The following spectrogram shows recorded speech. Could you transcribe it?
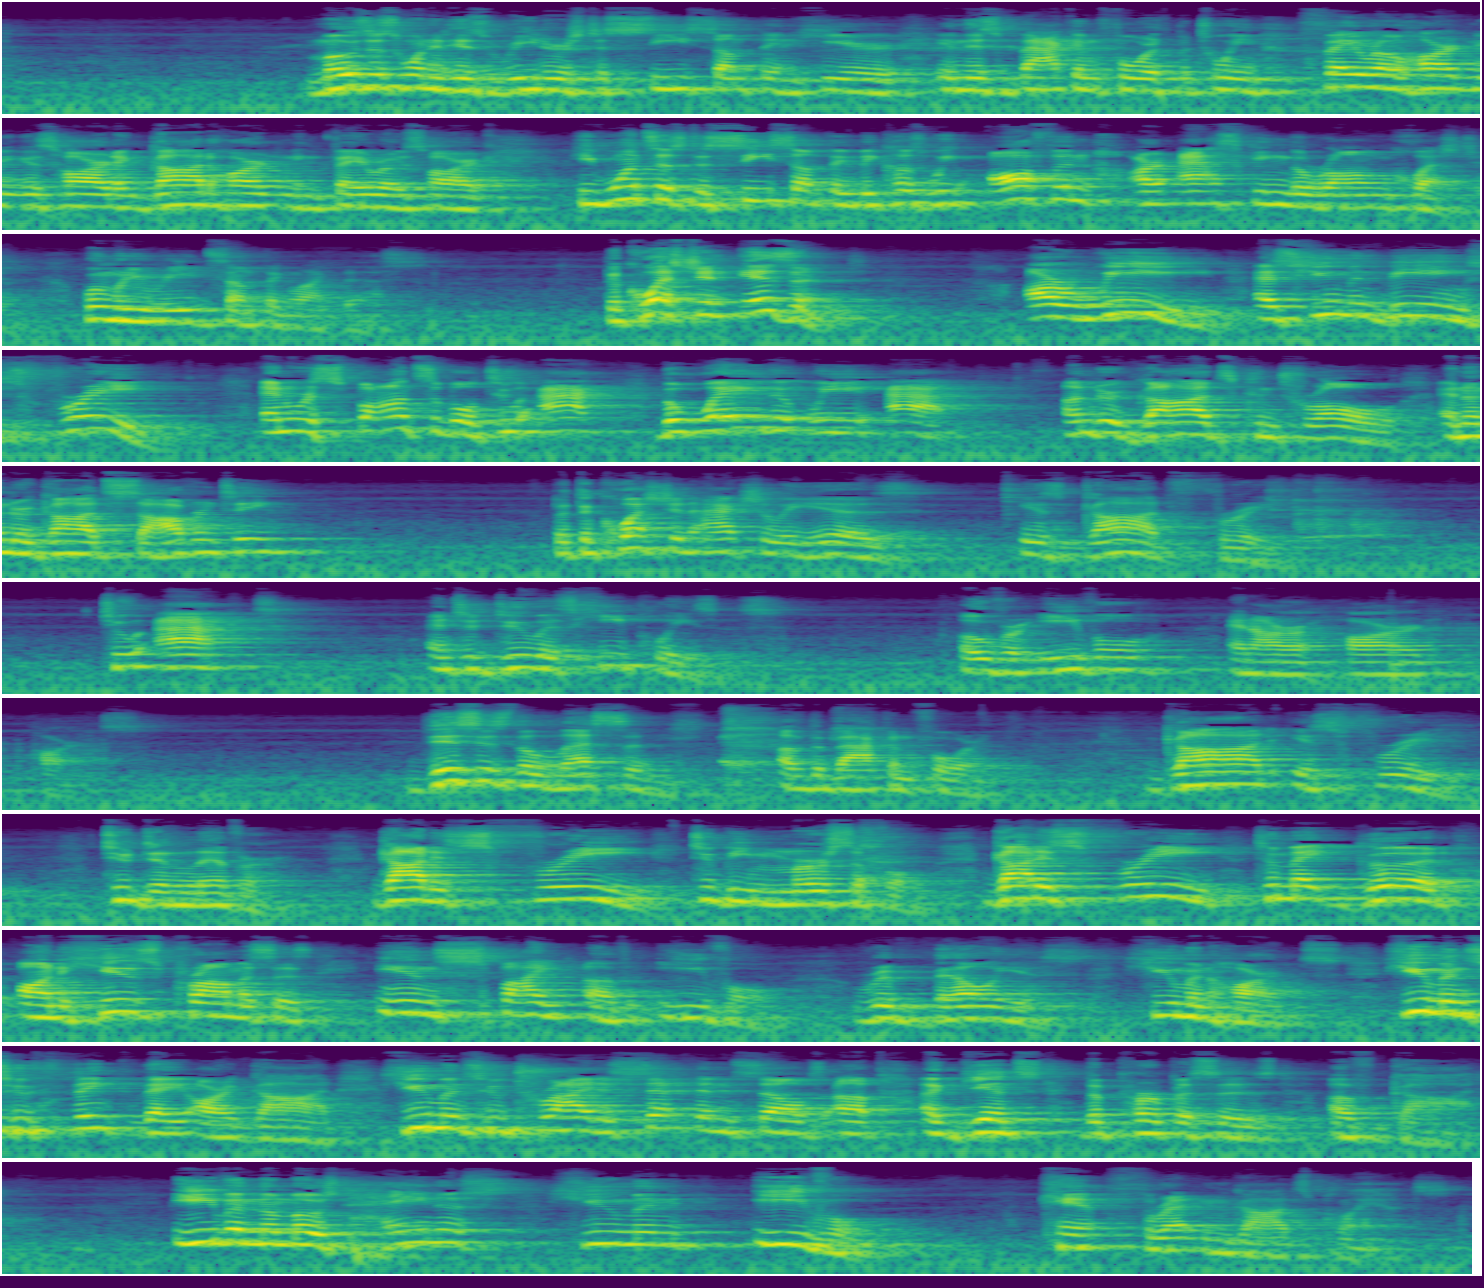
Moses wanted his readers to see something here in this back and forth between Pharaoh hardening his heart and God hardening Pharaoh's heart. He wants us to see something because we often are asking the wrong question when we read something like this. The question isn't are we as human beings free and responsible to act the way that we act under God's control and under God's sovereignty? But the question actually is is God free to act and to do as He pleases over evil and our hard hearts? This is the lesson of the back and forth. God is free to deliver. God is free to be merciful. God is free to make good on his promises in spite of evil, rebellious human hearts. Humans who think they are God. Humans who try to set themselves up against the purposes of God. Even the most heinous human evil can't threaten God's plans.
